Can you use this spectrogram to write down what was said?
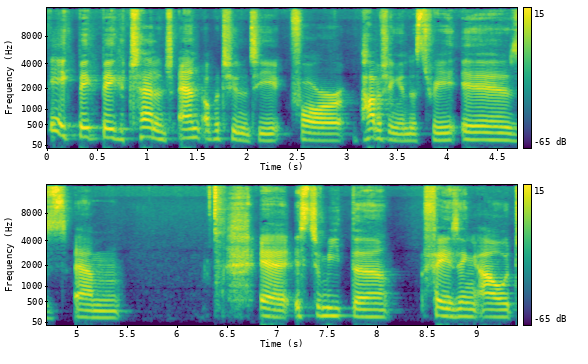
big big big challenge and opportunity for publishing industry is um, uh, is to meet the phasing out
